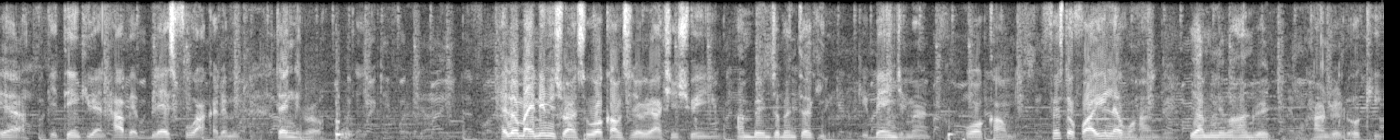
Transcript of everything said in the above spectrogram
Yeah. Okay, thank you and have a blissful academic year. Thanks, bro. Hello, my name is Ransoh. Welcome to the reaction show. I'm Benjamin Taki. Okay, Benjamin. Welcome. First of all, are you in level 100? Yeah, I'm in level 100. Level 100. Okay.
